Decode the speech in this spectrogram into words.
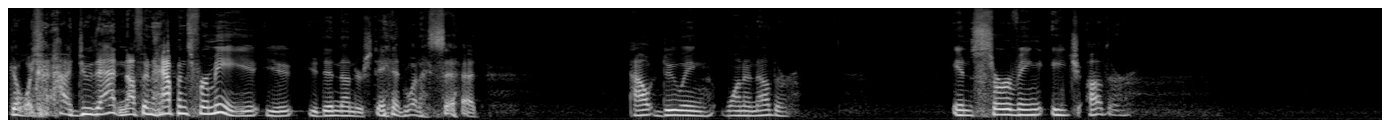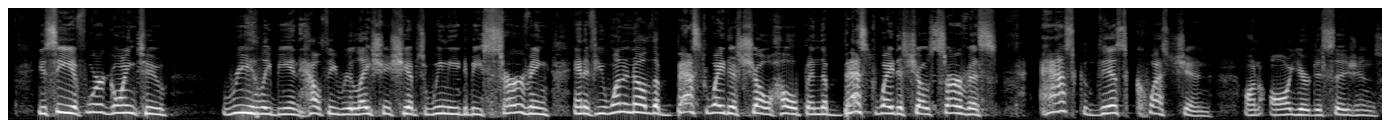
You go, well, I do that, nothing happens for me. You, you, you didn't understand what I said. Outdoing one another, in serving each other. You see, if we're going to really be in healthy relationships, we need to be serving. And if you want to know the best way to show hope and the best way to show service, ask this question on all your decisions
